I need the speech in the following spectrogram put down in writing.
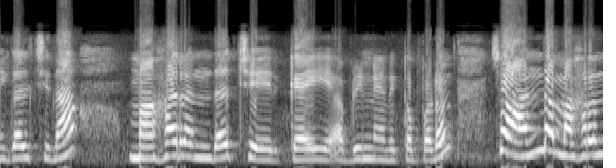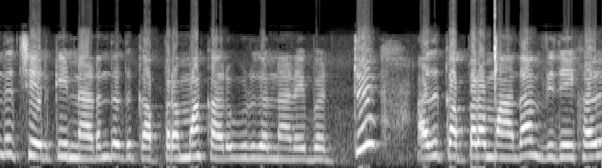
நிகழ்ச்சி தான் மகரந்த சேர்க்கை அப்படின்னு எடுக்கப்படும். ஸோ அந்த மகரந்த சேர்க்கை நடந்ததுக்கு அப்புறமா கருவுறுதல் நடைபெற்று அதுக்கப்புறமா தான் விதைகள்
